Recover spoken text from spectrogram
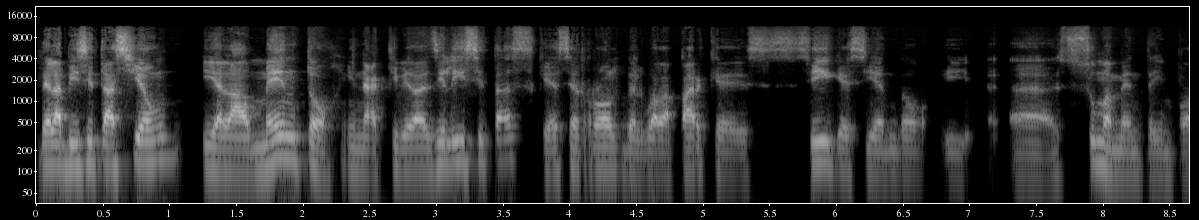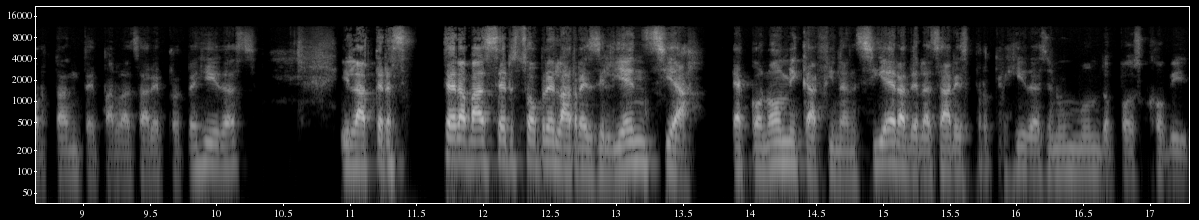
de la visitación y el aumento en actividades ilícitas, que ese rol del guardaparque sigue siendo y, eh, sumamente importante para las áreas protegidas. Y la tercera va a ser sobre la resiliencia económica, financiera de las áreas protegidas en un mundo post-COVID.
